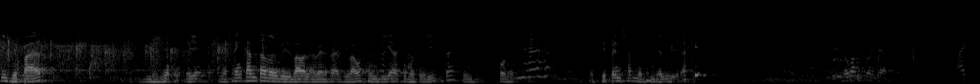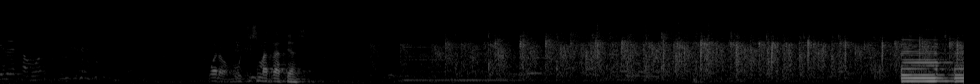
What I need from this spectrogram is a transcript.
participar. Nos, ha encantado Bilbao, la verdad. Llevamos un día como turistas y, joder, estoy pensando en venir a vivir aquí. No van coña. Ahí lo dejamos. Bueno, muchísimas gracias.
